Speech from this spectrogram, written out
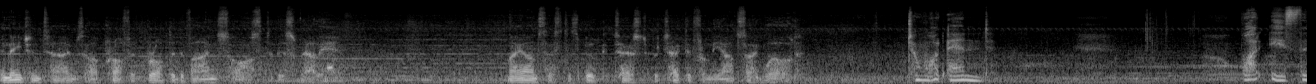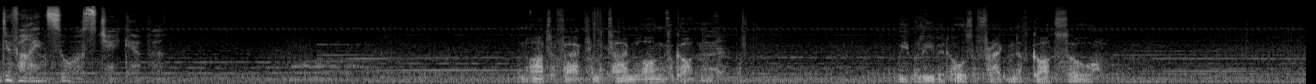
In ancient times, our prophet brought the divine source to this valley. My ancestors built Kitezh to protect it from the outside world. To what end? What is the divine source, Jacob? An artifact from a time long forgotten. We believe it holds a fragment of God's soul.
